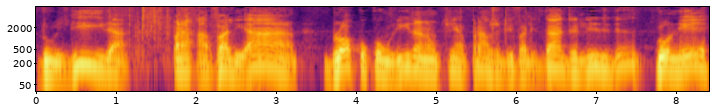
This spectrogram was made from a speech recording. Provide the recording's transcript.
do Lira para avaliar. Bloco com Lira não tinha prazo de validade. Lira, Gonet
